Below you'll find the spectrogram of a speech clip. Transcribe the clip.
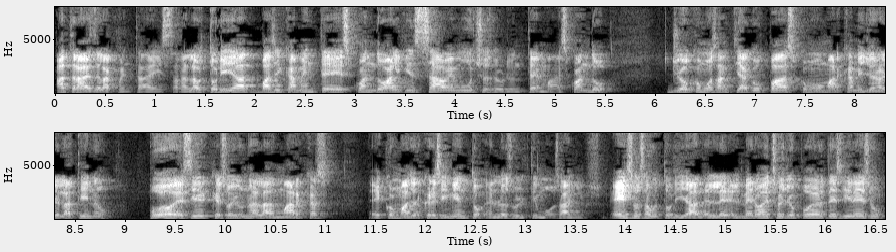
a través de la cuenta de Instagram. La autoridad básicamente es cuando alguien sabe mucho sobre un tema. Es cuando yo como Santiago Paz, como marca Millonario Latino, puedo decir que soy una de las marcas eh, con mayor crecimiento en los últimos años. Eso es autoridad. El, el mero hecho de yo poder decir eso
